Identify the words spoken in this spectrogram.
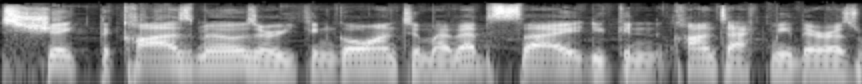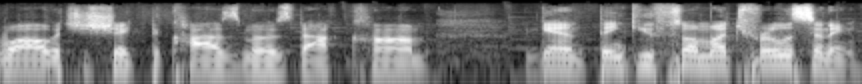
Shake the Cosmos, or you can go onto my website. You can contact me there as well, which is shakethecosmos.com. Again, thank you so much for listening.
